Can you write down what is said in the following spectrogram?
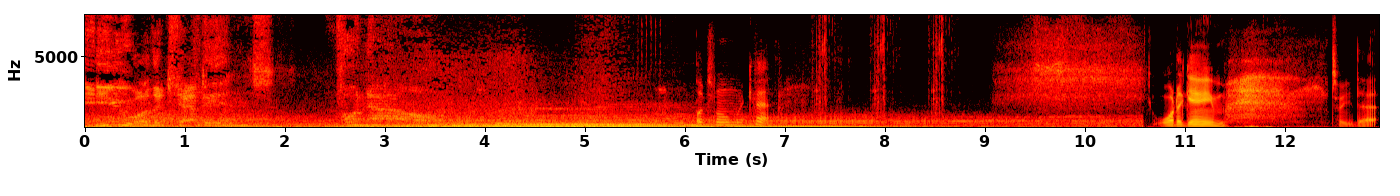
You are the champions. For now. What's wrong with my cat? What a game. I'll tell you that.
